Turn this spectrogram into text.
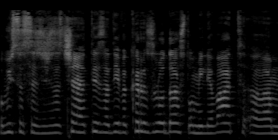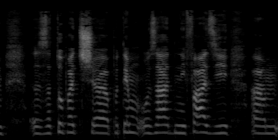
v bistvu se začnejo te zadeve kar zelo dost umiljevati. Um, zato pač uh, potem v zadnji fazi. Um,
